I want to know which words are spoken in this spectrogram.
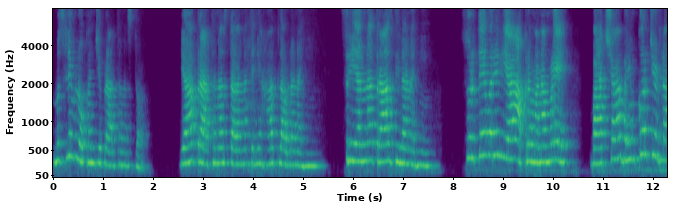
मुस्लिम लोकांचे प्रार्थनास्थळ या प्रार्थना स्थळांना त्यांनी हात लावला नाही. स्त्रियांना त्रास दिला नाही. सुरतेवरील या आक्रमणामुळे बादशाह भयंकर चिडला.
